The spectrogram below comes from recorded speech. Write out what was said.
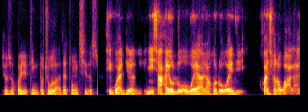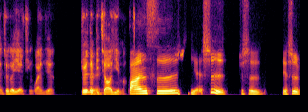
就是会顶不住了，在中期的时候。挺关键的，你想还有罗威啊，然后罗威你换成了瓦兰，这个也挺关键，就是那笔交易嘛。巴恩斯也是，就是也是。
